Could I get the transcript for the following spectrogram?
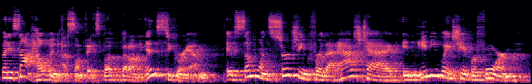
But it's not helping us on Facebook. But on Instagram, if someone's searching for that hashtag in any way, shape, or form,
